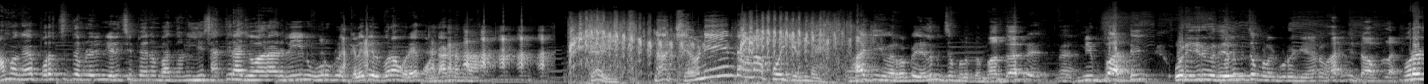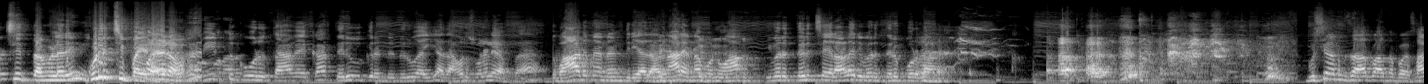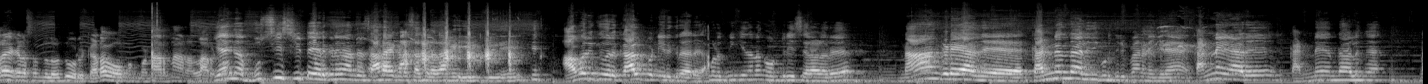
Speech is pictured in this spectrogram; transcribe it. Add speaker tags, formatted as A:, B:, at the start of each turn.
A: ஆமாங்க புரட்சி தமிழரின் எழுச்சி பேரும் பார்த்தோன்னே ஏ சத்யராஜ் வாராருன்னு ஊருக்குள்ள கிளவியல் பூரா ஒரே கொண்டாட்டம் தான்
B: நான் செவனேந்தானா போய்க்கிருந்தேன்?
C: வாக்கிங் வர்றப்ப எலுமிச்சம்பழத்தை பார்த்தாரு. நிப்பாட்டி ஒரு இருபது எலுமிச்சம்பழம் கொடுங்கன்னு வாங்கிட்டாப்ல
A: புரட்சி தமிழரின் குளிர்ச்சி பயணம். வீட்டுக்கு ஒரு தாவேக்கா தெருவுக்கு ரெண்டு நிர்வாகி அது அவர் சொல்லலையா அப்ப? வார்டுன்னா என்னன்னு தெரியாது. அதனால என்ன பண்ணுவான்? இவர் தெரு செயலாளர் இவர் தெருப்பொருளாளர்.
C: புஷியானந்த் சார்பா அந்த சாராய கடை சந்தில் வந்து ஒரு கடை ஓப்பன் பண்ணாருன்னா நல்லா இருக்கும்.
A: ஏங்க புஷி ஸ்ட்ரீட்டே ஏற்கனவே அந்த சாராய கடை சந்தில் தாங்க இருக்கு அவருக்கு இவர் கால் பண்ணியிருக்கிறாரு. உங்களுக்கு நீங்கள் தானே ஒன்றிய செயலாளர்? நான் கிடையாது. கண்ணன் தான் எழுதி கொடுத்துருப்பேன்னு நினைக்கிறேன். கண்ணன் யாரு? கண்ணன் இருந்தாலுங்க.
